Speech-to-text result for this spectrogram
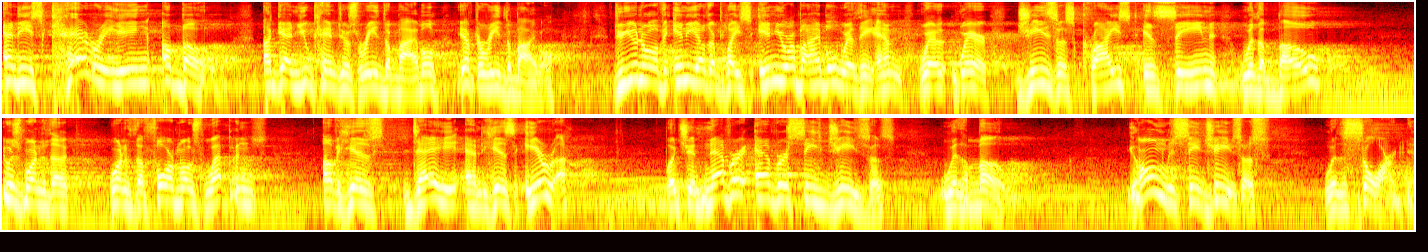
and he's carrying a bow. Again, you can't just read the Bible, you have to read the Bible. Do you know of any other place in your Bible where the where where Jesus Christ is seen with a bow? It was one of the one of the foremost weapons of his day and his era. But you never ever see Jesus with a bow. You only see Jesus with a sword.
